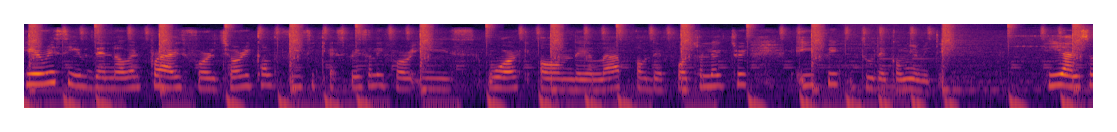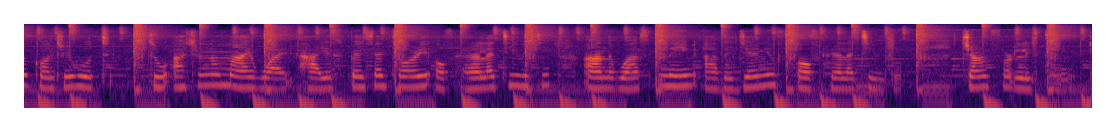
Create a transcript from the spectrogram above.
He received the Nobel Prize for Theoretical Physics, especially for his work on the lab of the photoelectric effect to the community. He also contributed to astronomy with high special theory of relativity and was named as the genius of relativity. Thanks for listening.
